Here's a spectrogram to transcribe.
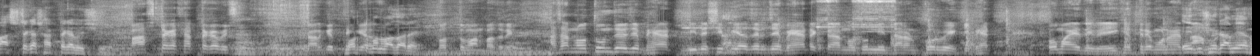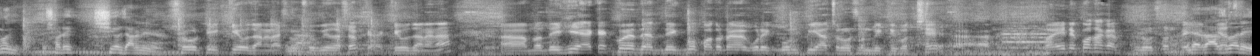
পাঁচ টাকা ষাট টাকা বেশি। পাঁচ টাকা ষাট টাকা বেশি। কালকে থেকে বর্তমান বাজারে। বর্তমান বাজারে। আচ্ছা নতুন যে যে ভ্যাট বিদেশি পেঁয়াজের যে ভ্যাট একটা নতুন নির্ধারণ করবে কি ভ্যাট কমায় দেবে? এই ক্ষেত্রে মনে হয় এই বিষয়টা আমি এখন সঠিক শিওর জানি না সঠিক কেউ জানে না। সুপ্রিয় দর্শক কেউ জানে না। আমরা দেখি এক এক করে দেখব কত টাকা করে কোন পেঁয়াজ রসুন বিক্রি করছে। ভাই এটা কোথাকার রসুন? এটা? রাজবাড়ি।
